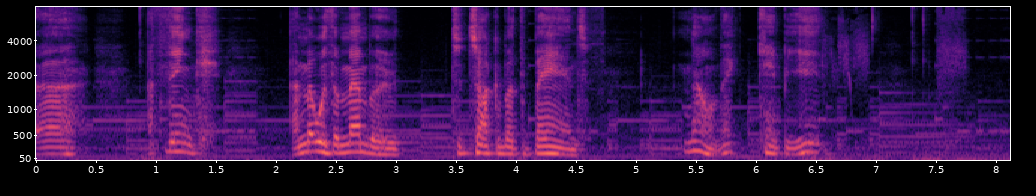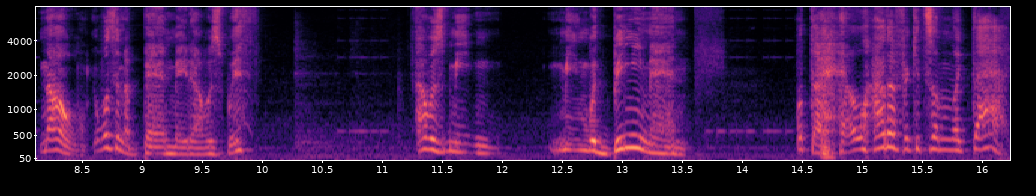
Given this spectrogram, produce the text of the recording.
uh, I think I met with a member who, to talk about the band. No, that can't be it. No, it wasn't a bandmate I was with. I was meeting, meeting with Beanie Man. What the hell? How'd I forget something like that?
